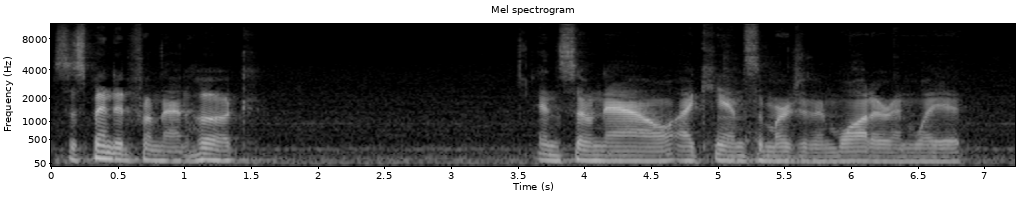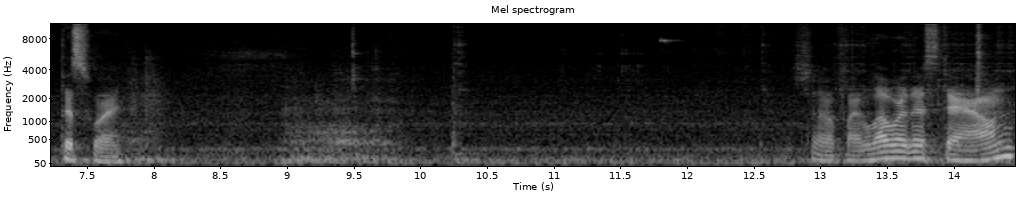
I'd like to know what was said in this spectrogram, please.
suspended from that hook. And so now I can submerge it in water and weigh it this way. So if I lower this down,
